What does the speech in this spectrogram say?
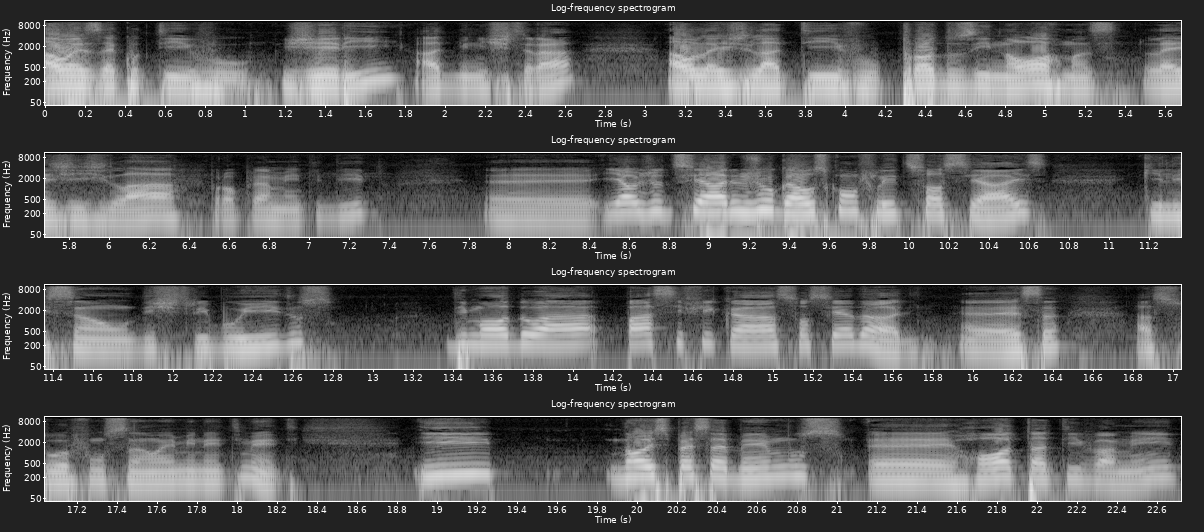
ao executivo gerir, administrar, ao legislativo produzir normas, legislar propriamente dito, é, e ao judiciário julgar os conflitos sociais que lhes são distribuídos de modo a pacificar a sociedade. É essa a sua função eminentemente. E nós percebemos é, rotativamente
